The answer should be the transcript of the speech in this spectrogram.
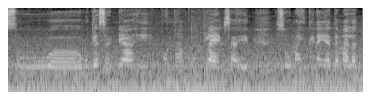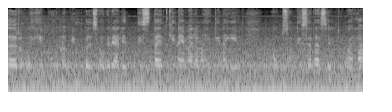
सो उद्या संडे आहे. पुन्हा खूप क्लायंट्स आहेत. सो माहिती नाही आता मला तर हे पूर्ण पिंपल्स वगैरे आले दिसत आहेत की नाही मला माहिती नाही आहे खूप सो दिसत असेल तुम्हाला.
